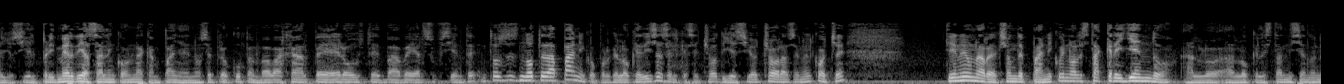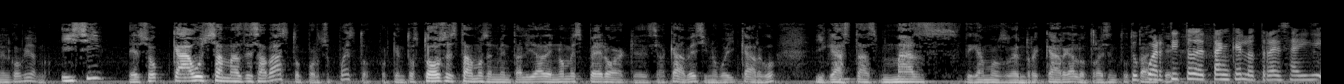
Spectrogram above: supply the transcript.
ellos, si el primer día salen con una campaña de no se preocupen, va a bajar, pero usted va a ver suficiente, entonces no te da pánico, porque lo que dice es el que se echó 18 horas en el coche, tiene una reacción de pánico y no le está creyendo a lo, que le están diciendo en el gobierno. Y sí, eso causa más desabasto, por supuesto, porque entonces todos estamos en mentalidad de no me espero a que se acabe, sino voy y cargo y gastas más, digamos, en recarga, lo traes en tu, tu cuartito de tanque lo traes ahí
